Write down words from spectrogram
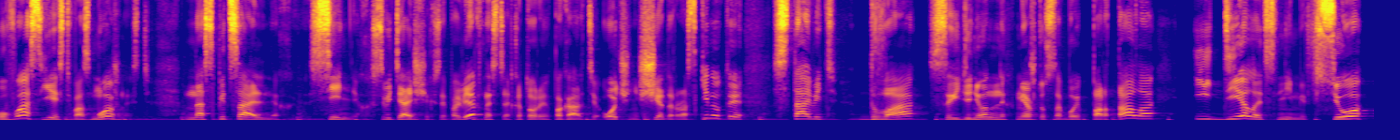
у вас есть возможность на специальных синих светящихся поверхностях, которые по карте очень щедро раскинуты, ставить два соединенных между собой портала и делать с ними все,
